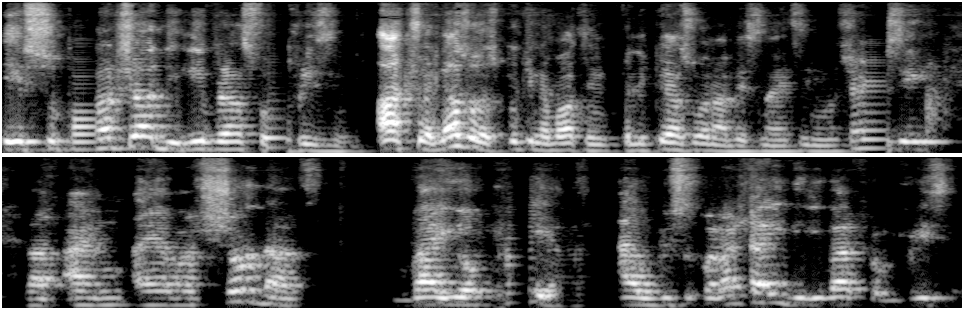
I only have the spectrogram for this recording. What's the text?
a supernatural deliverance from prison. Actually, that's what I was speaking about in Philippians 1 and verse 19. He was trying to say that I'm, I am assured that by your prayer, I will be supernaturally delivered from prison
